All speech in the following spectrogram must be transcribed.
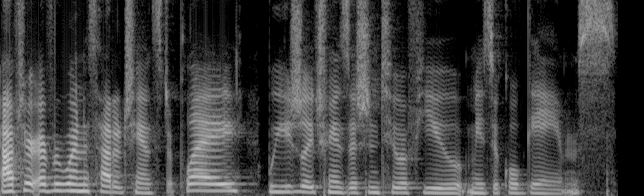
After everyone has had a chance to play, we usually transition to a few musical games.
